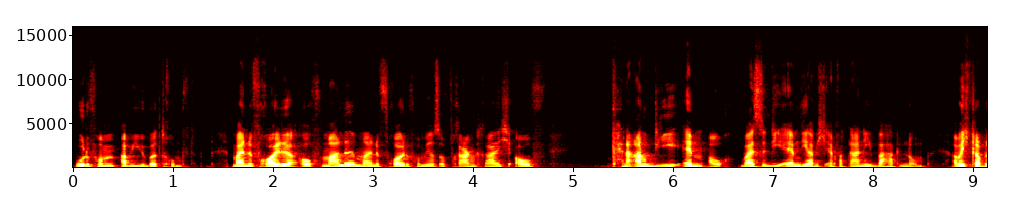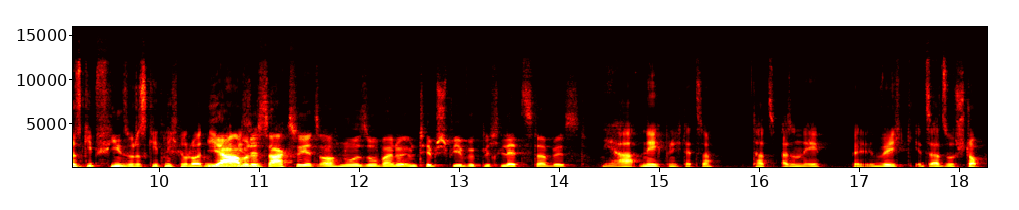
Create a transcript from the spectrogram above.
wurde vom Abi übertrumpft. Meine Freude auf Malle, meine Freude von mir aus auf Frankreich, auf, keine Ahnung, die EM auch. Weißt du, die EM, die habe ich einfach gar nicht wahrgenommen. Aber ich glaube, das geht vielen so. Das geht nicht nur Leuten, die Ja, aber das sind. sagst du jetzt auch nur so, weil du im Tippspiel wirklich letzter bist. Ja, nee, ich bin nicht letzter. Tats also nee. Will, ich jetzt also stopp.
